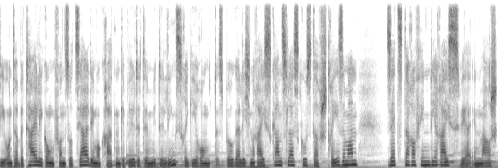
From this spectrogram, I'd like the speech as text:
Die unter Beteiligung von Sozialdemokraten gebildete Mitte-Links-Regierung des bürgerlichen Reichskanzlers Gustav Stresemann setzt daraufhin die Reichswehr in Marsch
